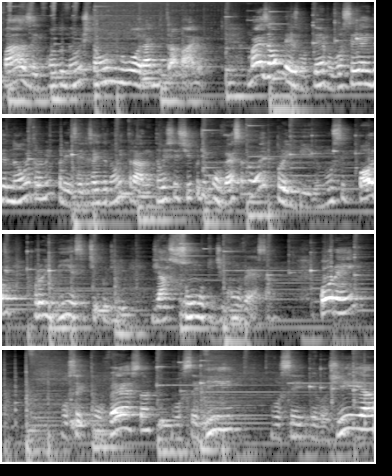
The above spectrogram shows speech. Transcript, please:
fazem quando não estão no horário de trabalho. Mas ao mesmo tempo, você ainda não entrou na empresa, eles ainda não entraram. Então esse tipo de conversa não é proibido, não se pode proibir esse tipo de, de assunto, de conversa. Porém, você conversa, você ri, você elogia,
